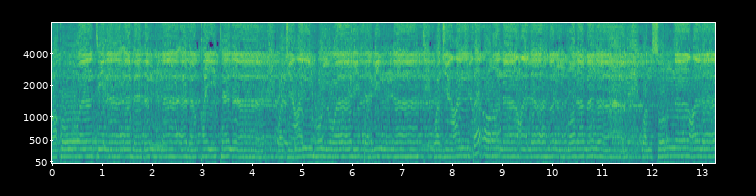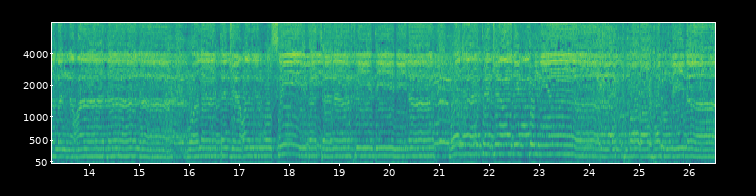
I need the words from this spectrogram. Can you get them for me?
وقواتنا أبدا ما أبقيتنا. واجعله الوارث منا. واجعل فأرنا على من ظلمنا. وانصرنا على من عادانا. ولا تجعل مصيبتنا في ديننا. ولا تجعل الدنيا أكبر همنا.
